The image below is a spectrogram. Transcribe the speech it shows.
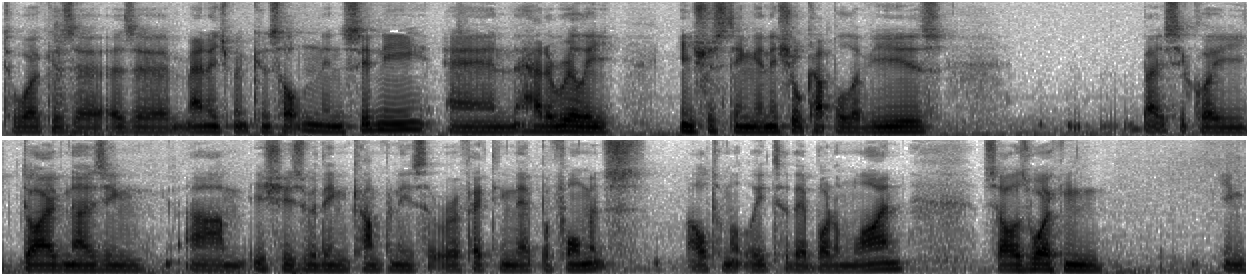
to work as a as a management consultant in Sydney, and had a really interesting initial couple of years. Basically, diagnosing um, issues within companies that were affecting their performance, ultimately to their bottom line. So I was working in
